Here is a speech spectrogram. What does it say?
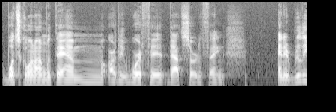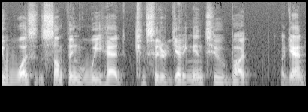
what's going on with them? Are they worth it? That sort of thing. And it really wasn't something we had considered getting into, but again,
